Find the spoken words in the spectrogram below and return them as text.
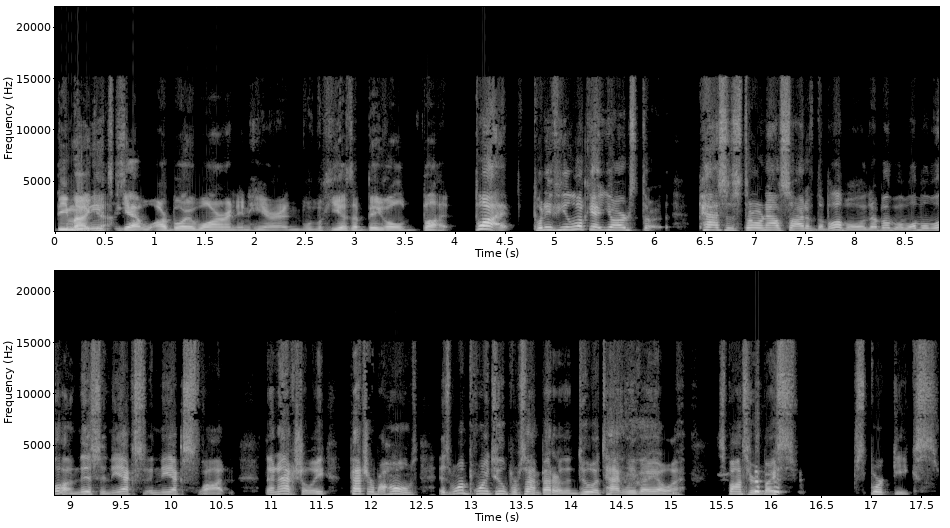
be my we need guest. to get our boy Warren in here, and he has a big old butt. But but if you look at yards, th- passes thrown outside of the bubble, blah blah blah blah blah, blah and this in the X in the X slot, then actually Patrick Mahomes is 1.2 percent better than Tua Tagovailoa. Sponsored by Sport Geeks.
